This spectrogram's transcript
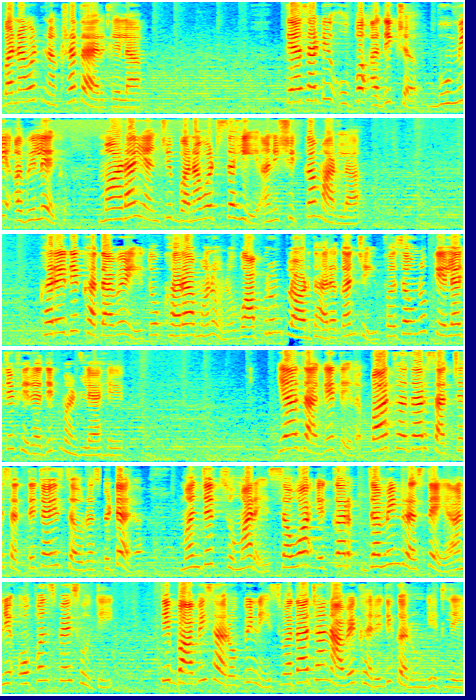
बनावट नक्षा तयार केला. त्यासाठी उप अधीक्षक भूमी अभिलेख माढा यांची बनावट सही आणि शिक्का मारला. खरेदी खतावेळी तो खरा म्हणून वापरून प्लॉट धारकांची फसवणूक केल्याचे फिर्यादीत म्हटले आहे. या जागेतील पाच हजार सातशे सत्तेचाळीस चौरस मीटर म्हणजेच सुमारे सव्वा एकर जमीन रस्ते आणि ओपन स्पेस होती. ती बावीस आरोपींनी स्वतःच्या नावे खरेदी करून घेतली.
